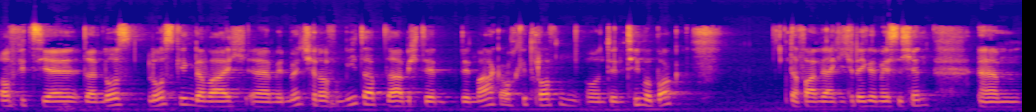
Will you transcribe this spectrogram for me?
offiziell dann los, losging. Da war ich äh, in München auf dem Meetup, da habe ich den, den Marc auch getroffen und den Timo Bock. Da fahren wir eigentlich regelmäßig hin. Ähm,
